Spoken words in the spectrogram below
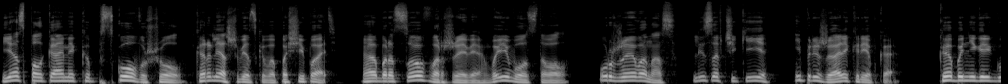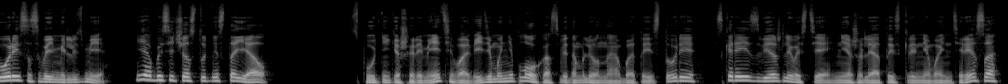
Я с полками к Пскову шел, короля шведского пощипать, а образцов в Ржеве воеводствовал. У Ржева нас, лесовчики, и прижали крепко. Кабы не Григорий со своими людьми, я бы сейчас тут не стоял. Спутники Шереметьева, видимо, неплохо осведомленные об этой истории, скорее из вежливости, нежели от искреннего интереса,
